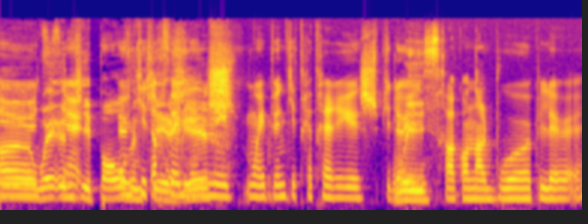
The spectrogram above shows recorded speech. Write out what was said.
sœurs. Ouais, une qui est pauvre, une qui est orpheline, riche. ouais, puis une qui est très, très riche. Puis là, Oui. ils se rencontrent dans le bois, puis là,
